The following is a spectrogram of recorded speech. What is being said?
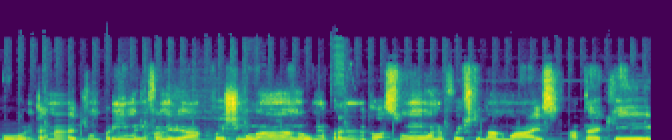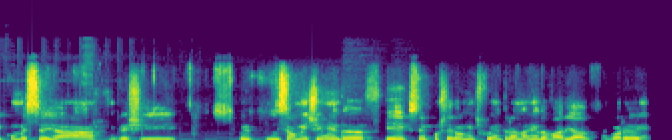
por intermédio de um primo, de um familiar. Foi estimulando, me apresentou a Sônia, fui estudando mais, até que comecei a investir inicialmente em renda fixa e posteriormente fui entrando na renda variável. Agora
